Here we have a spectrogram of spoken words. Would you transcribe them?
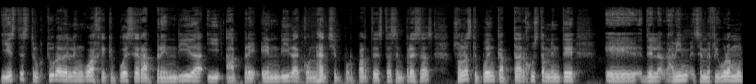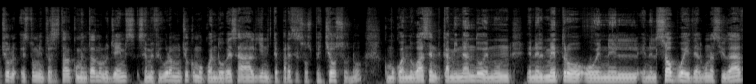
Y esta estructura del lenguaje que puede ser aprendida y aprehendida con H por parte de estas empresas, son las que pueden captar justamente eh, a mí se me figura mucho, esto mientras estaba comentándolo James, se me figura mucho como cuando ves a alguien y te parece sospechoso, ¿no? Como cuando vas caminando en un, en el metro o en el, en el subway de alguna ciudad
